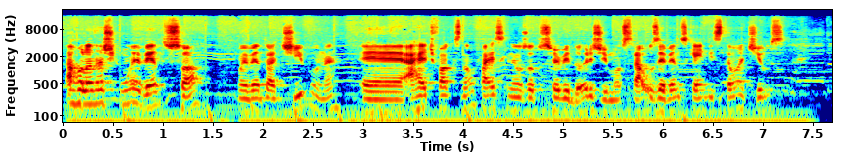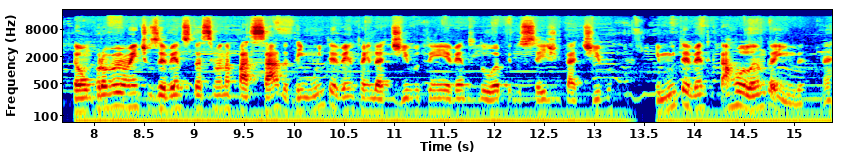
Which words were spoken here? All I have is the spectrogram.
Tá rolando acho que um evento só, um evento ativo, né? É, a Red Fox não faz que nem os outros servidores de mostrar os eventos que ainda estão ativos. Então, provavelmente os eventos da semana passada, tem muito evento ainda ativo, tem evento do Up do Sage que está ativo, e muito evento que está rolando ainda, né?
